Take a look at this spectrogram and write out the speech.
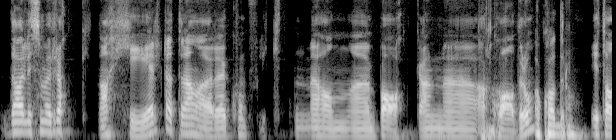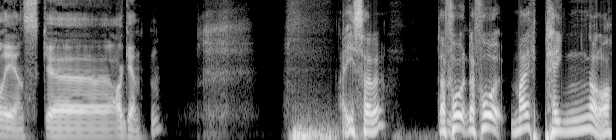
Det har liksom rakna helt etter den der konflikten med han eh, bakeren eh, Aquadro. Aquadro. Italienske agenten. Nei, det. De de får, mer penger, da.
